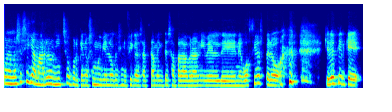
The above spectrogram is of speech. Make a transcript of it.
bueno, no sé si llamarlo nicho porque no sé muy bien lo que significa exactamente esa palabra a nivel de negocios, pero quiero decir que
